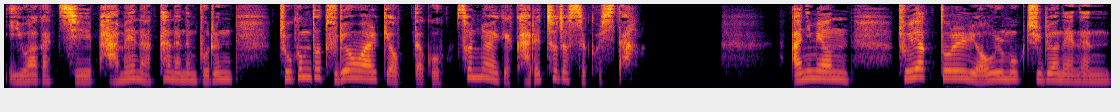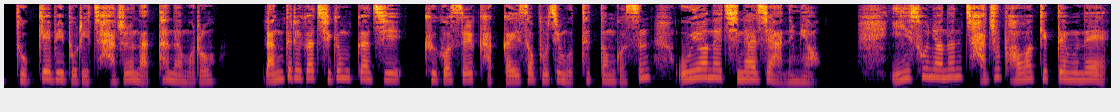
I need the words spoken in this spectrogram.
이와 같이 밤에 나타나는 불은 조금도 두려워할 게 없다고 손녀에게 가르쳐 줬을 것이다. 아니면 조약돌 여울목 주변에는 도깨비 불이 자주 나타나므로 랑드리가 지금까지 그것을 가까이서 보지 못했던 것은 우연에 지나지 않으며 이 소녀는 자주 봐왔기 때문에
